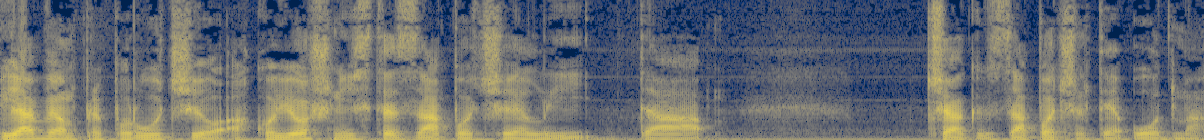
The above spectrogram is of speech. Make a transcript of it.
Ja bih vam preporučio, ako još niste započeli da čak započnete odmah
